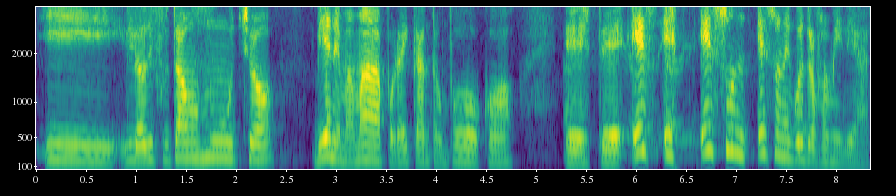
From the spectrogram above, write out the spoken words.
y lo disfrutamos mucho. Viene mamá, por ahí canta un poco. Este, es, es, es, un, es un encuentro familiar,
